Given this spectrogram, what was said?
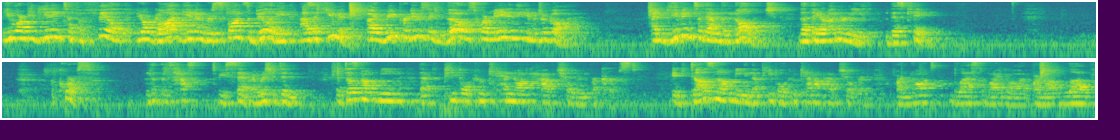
you are beginning to fulfill your God given responsibility as a human by reproducing those who are made in the image of God and giving to them the knowledge that they are underneath this king. Of course, this has to be said. I wish it didn't. It does not mean that people who cannot have children are cursed. It does not mean that people who cannot have children are not blessed by God, are not loved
